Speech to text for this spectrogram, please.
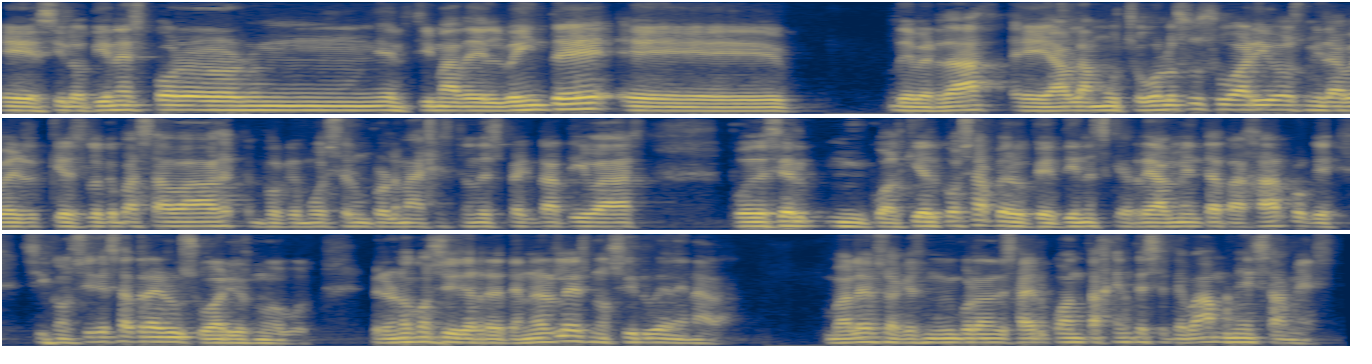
Eh, si lo tienes por mm, encima del 20, eh, de verdad, eh, habla mucho con los usuarios, mira a ver qué es lo que pasaba, porque puede ser un problema de gestión de expectativas, puede ser mm, cualquier cosa, pero que tienes que realmente atajar, porque si consigues atraer usuarios nuevos, pero no consigues retenerles, no sirve de nada. ¿Vale? O sea que es muy importante saber cuánta gente se te va mes a mes.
